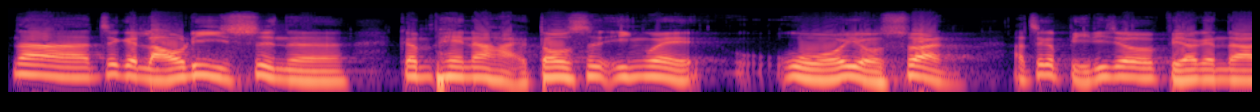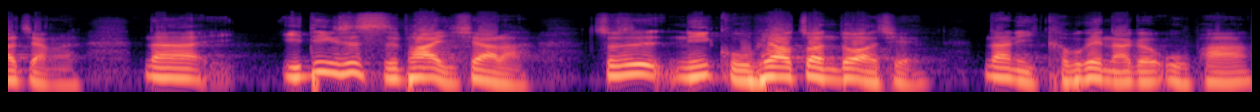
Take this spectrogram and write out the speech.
那这个劳力士呢，跟沛纳海都是因为我有算啊，这个比例就不要跟大家讲了，那一定是十趴以下啦，就是你股票赚多少钱。那你可不可以拿个五趴、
